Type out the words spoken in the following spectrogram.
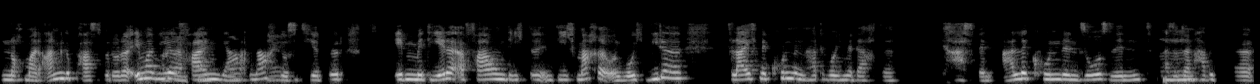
nochmal angepasst wird oder immer wieder fein ja, nachjustiert wird, eben mit jeder Erfahrung, die ich, die ich mache und wo ich wieder vielleicht eine Kundin hatte, wo ich mir dachte, krass, wenn alle Kunden so sind, also mhm. dann habe ich äh,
